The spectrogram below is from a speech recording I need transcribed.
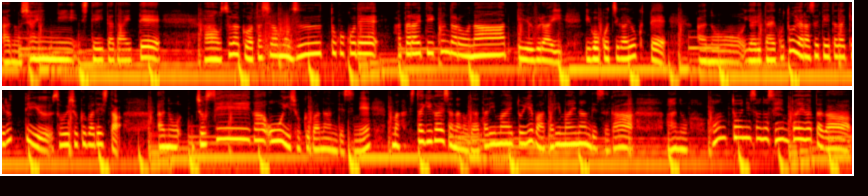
あの社員にしていただいてあおそらく私はもうずっとここで働いていくんだろうなっていうぐらい居心地が良くてあのやりたいことをやらせていただけるっていうそういう職場でした。あの女性が多い職場なんですね、まあ、下着会社なので当たり前といえば当たり前なんですがあの本当にその先輩方が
